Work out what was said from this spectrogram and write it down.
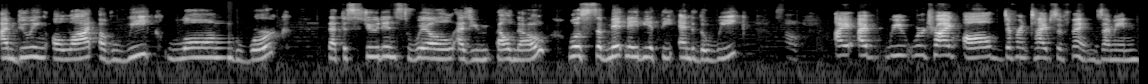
I'm doing a lot of week long work that the students will, as you all know, will submit maybe at the end of the week. So I, I we were trying all different types of things. I mean,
